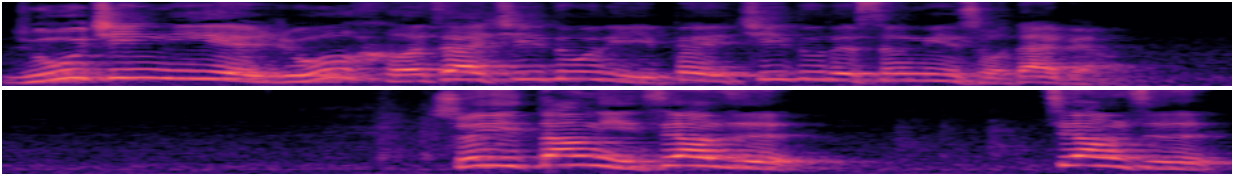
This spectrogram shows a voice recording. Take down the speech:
如今你也如何在基督里被基督的生命所代表？所以，当你这样子、这样子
